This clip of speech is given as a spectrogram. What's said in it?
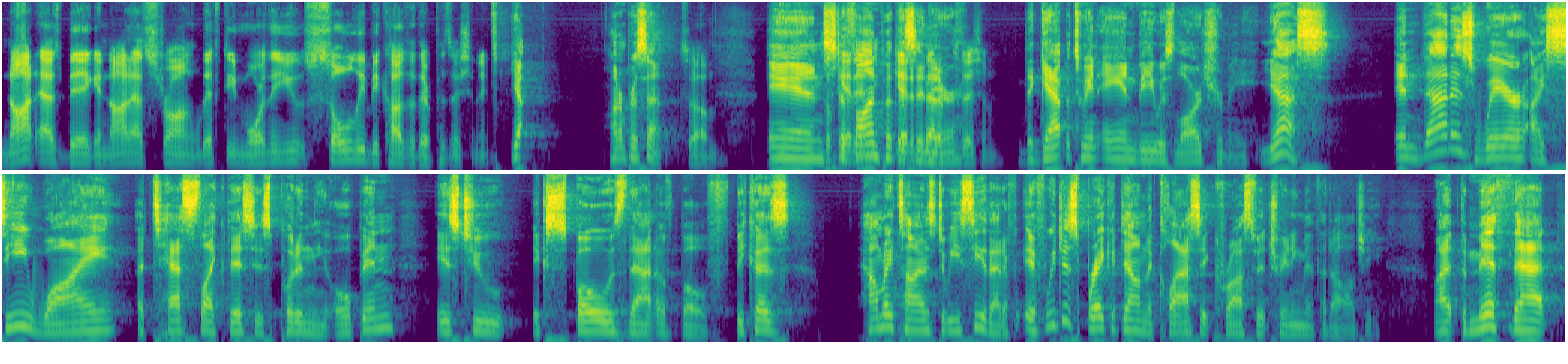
not as big and not as strong lifting more than you solely because of their positioning. Yep, 100%. So, And so in- Stefan put this in in here. position. The gap between A and B was large for me. Yes. And that is where I see why a test like this is put in the open is to expose that of both. Because how many times do we see that? If, if we just break it down to classic CrossFit training methodology, right? The myth that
